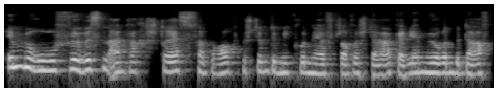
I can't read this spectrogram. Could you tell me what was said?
im Beruf? Wir wissen einfach, Stress verbraucht bestimmte Mikronährstoffe stärker, die haben höheren Bedarf.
